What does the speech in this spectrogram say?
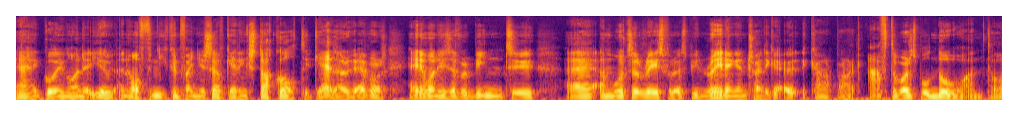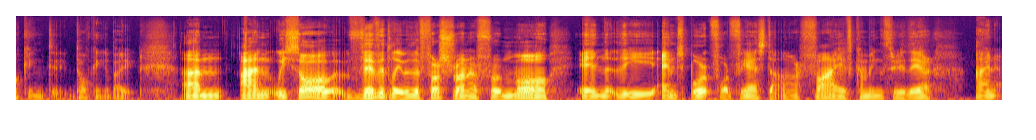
uh, going on it. You and often you can find yourself getting stuck altogether. However, anyone who's ever been to uh, a motor race where it's been raining and tried to get out the car park afterwards will know what I'm talking to talking about. Um, and we saw vividly with the first runner Fourmaux in the M Sport Ford Fiesta R5 coming through there. And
